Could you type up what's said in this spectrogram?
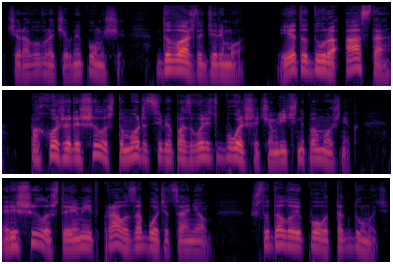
вчера во врачебной помощи. Дважды дерьмо. И эта дура Аста, похоже, решила, что может себе позволить больше, чем личный помощник. Решила, что имеет право заботиться о нем. Что дало ей повод так думать?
